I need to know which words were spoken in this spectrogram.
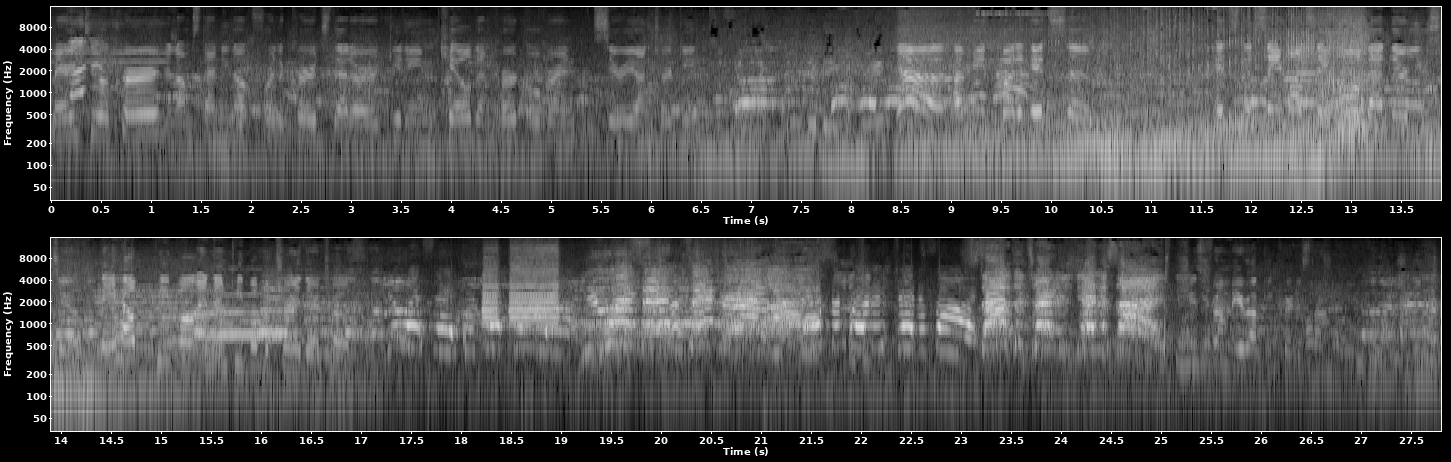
married to a Kurd, and I'm standing up for the Kurds that are getting killed and hurt over in Syria and Turkey. Does it feel like you're being betrayed? Yeah, I mean, but it's uh, it's the same old, same old that they're used to. They help people, and then people betray their trust. USA, protect us! USA, protect your allies! Stop the Kurdish genocide! Stop the Turkish genocide! She's from Iraqi Kurdistan. How long has she been here?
